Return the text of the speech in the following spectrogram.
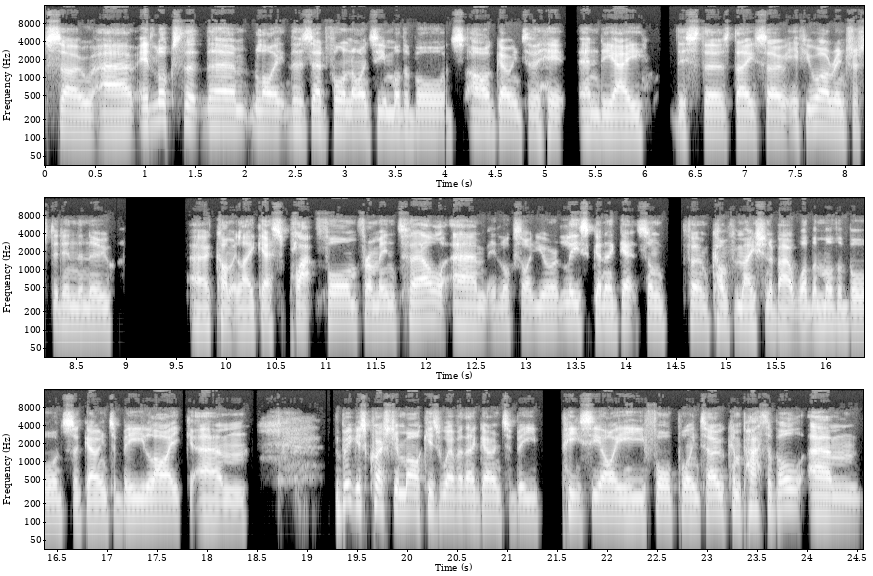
so uh, it looks that the like the Z490 motherboards are going to hit NDA this Thursday. So if you are interested in the new uh, Comet Lake S platform from Intel, um, it looks like you're at least going to get some firm confirmation about what the motherboards are going to be like. Um, the biggest question mark is whether they're going to be PCIe 4.0 compatible. Um,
